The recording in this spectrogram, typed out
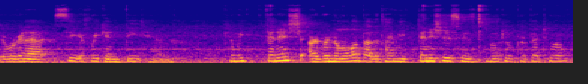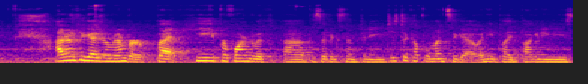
that we're gonna see if we can beat him. Can we finish our granola by the time he finishes his Moto Perpetuo? I don't know if you guys remember, but he performed with uh, Pacific Symphony just a couple months ago and he played Paganini's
